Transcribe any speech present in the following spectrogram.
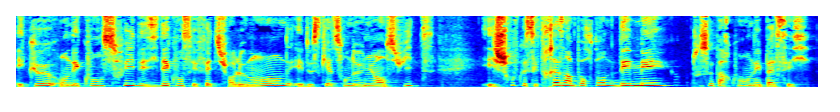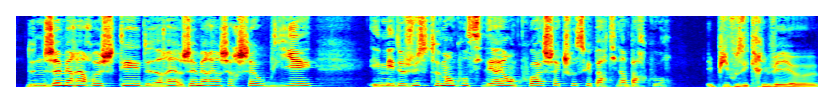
Et qu'on ait construit des idées qu'on s'est faites sur le monde et de ce qu'elles sont devenues ensuite. Et je trouve que c'est très important d'aimer tout ce par quoi on est passé. De ne jamais rien rejeter, de ne jamais rien chercher à oublier, et, mais de justement considérer en quoi chaque chose fait partie d'un parcours. Et puis vous écrivez euh,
